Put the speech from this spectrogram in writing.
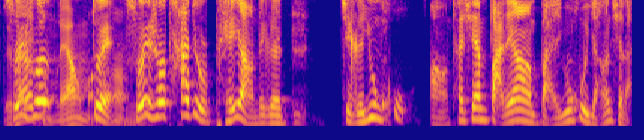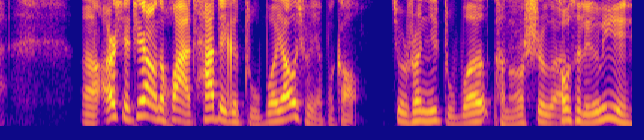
对所以说总量嘛。对，嗯所以说他就是培养这个这个用户啊，他先把这样把用户养起来，呃，而且这样的话，他这个主播要求也不高，就是说你主播可能是个口齿伶俐，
